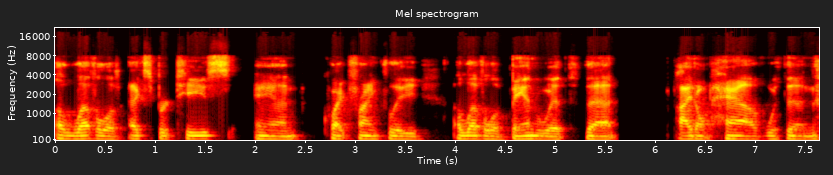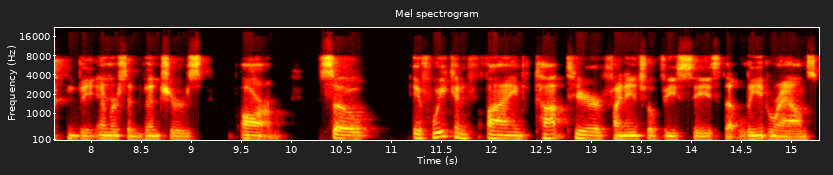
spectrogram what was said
a level of expertise and, quite frankly, a level of bandwidth that I don't have within the Emerson Ventures arm. So, if we can find top tier financial VCs that lead rounds,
